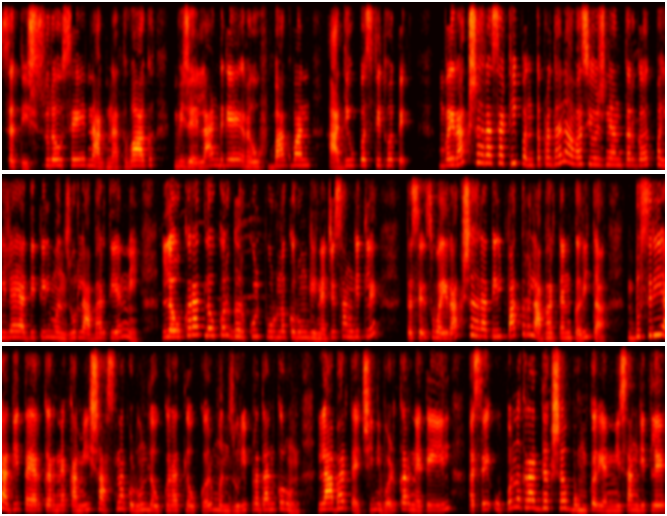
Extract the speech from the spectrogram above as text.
सतीश सुरवसे नागनाथ वाघ विजय लांडगे रऊफ बागवान आदी उपस्थित होते. वैराग शहरासाठी पंतप्रधान आवास योजनेअंतर्गत पहिल्या यादीतील मंजूर लाभार्थी लवकरात लवकर घरकुल पूर्ण करून घेण्याचे सांगितले. तसेच वैराग शहरातील पात्र लाभार्थ्यांकरिता दुसरी यादी तयार करण्याकामी शासनाकडून लवकरात लवकर मंजुरी प्रदान करून लाभार्थ्याची निवड करण्यात येईल असे उपनगराध्यक्ष भूमकर यांनी सांगितले.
